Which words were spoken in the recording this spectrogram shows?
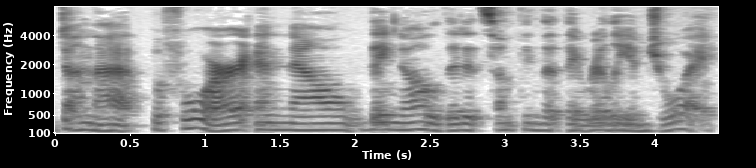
done that before and now they know that it's something that they really enjoy.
